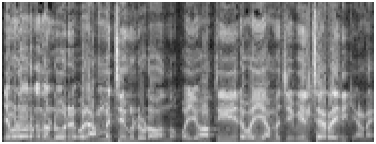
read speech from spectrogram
ഞാൻ ഇവിടെ ഓർക്കുന്നുണ്ട് ഒരു ഒരു അമ്മച്ചിയും കൊണ്ട് ഇവിടെ വന്നു. വയ്യോ ആ തീരെ വയ്യ അമ്മച്ചി വീൽ ചെയറിൽ ഇരിക്കുകയാണേ.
